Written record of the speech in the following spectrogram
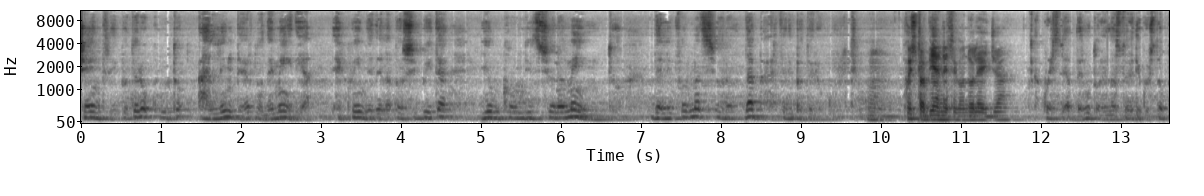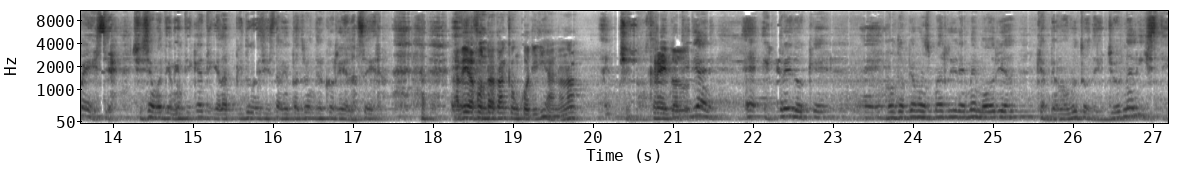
centri di potere occulto all'interno dei media e quindi della possibilità di un condizionamento dell'informazione da parte di poteri occulti. Mm. Questo avviene secondo lei già? Questo è avvenuto nella storia di questo paese. Ci siamo dimenticati che la P2 si stava in padrone del Corriere la Sera. Aveva fondato anche un quotidiano, no? Eh, ci sono credo. quotidiani e, e credo che eh, non dobbiamo smarrire memoria che abbiamo avuto dei giornalisti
